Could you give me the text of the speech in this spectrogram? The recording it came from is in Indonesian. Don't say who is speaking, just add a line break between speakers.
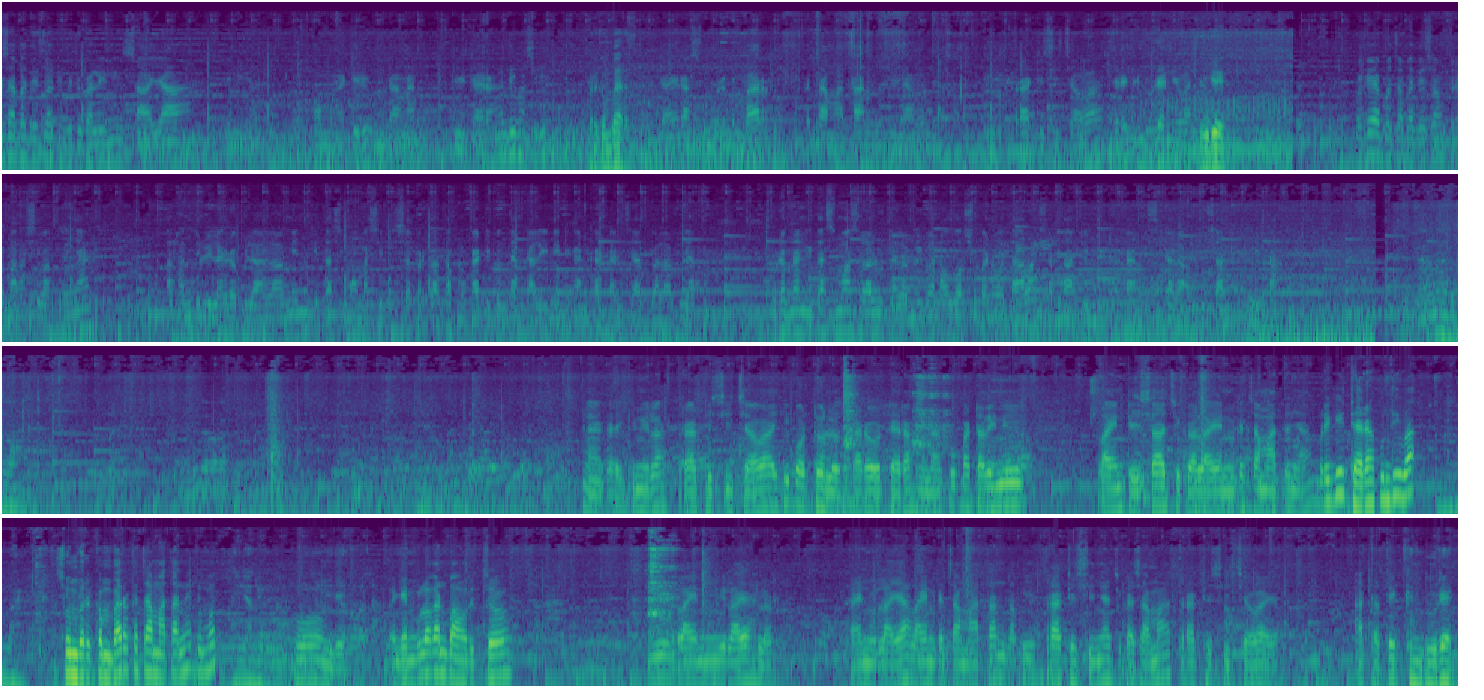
Oke sahabat desa di video kali ini saya ini ya mau menghadiri undangan di daerah nanti Mas ini?
Berkembar.
Daerah Sumber Kembar Kecamatan Binangun ya. Tradisi Jawa jadi genduran ya Mas?
Oke.
Oke buat sahabat desa terima kasih waktunya. Alhamdulillahirrahmanirrahim kita semua masih bisa bertatap muka di konten kali ini dengan keadaan sehat walafiat. Mudah-mudahan kita semua selalu dalam lindungan Allah subhanahu wa ta'ala serta dimudahkan segala urusan kita Nah kayak ginilah tradisi Jawa ini podo lho karo daerah Munaku padahal ini lain desa juga lain kecamatan ya. Mriki daerah pundi, Pak? Sumber Kembar kecamatannya Tumut. Oh, nggih. Lenggen kula kan Pamurjo. Ini lain wilayah, Lur. Lain wilayah, lain kecamatan tapi tradisinya juga sama, tradisi Jawa ya. Adatnya genduren.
